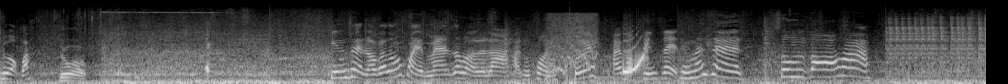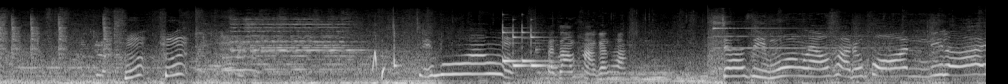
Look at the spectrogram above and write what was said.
ดูออกปะดูออกกินเสร็จเราก็ต้องใส่แมสตลอดเวลาค่ะทุกคน เฮ้ยใครบอกกินเสร็จถึงไม่เสร็จซุ่มต่อค่ะหึหึสีม่วง ไปตามหากันค่ะ เจอสีม่วงแล้วค่ะทุกคนนี่เลย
